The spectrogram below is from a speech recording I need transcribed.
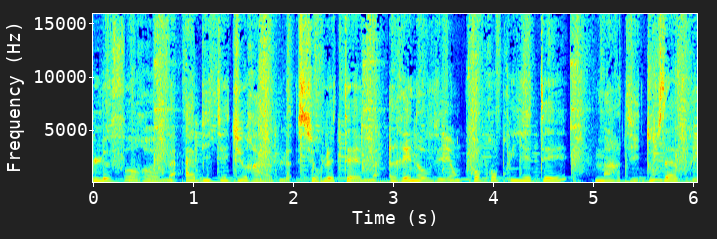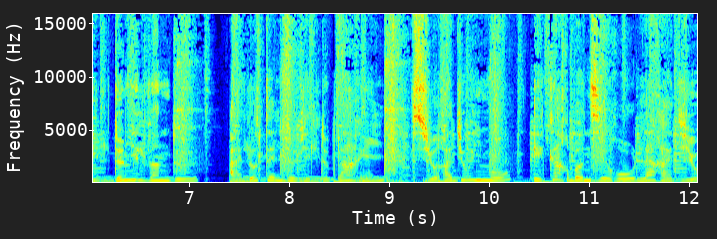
Le forum Habité durable sur le thème Rénover en copropriété, mardi 12 avril 2022 à l'Hôtel de Ville de Paris sur Radio Imo et Carbone Zéro, la radio.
